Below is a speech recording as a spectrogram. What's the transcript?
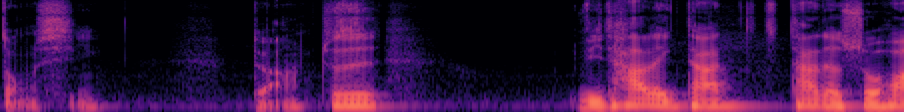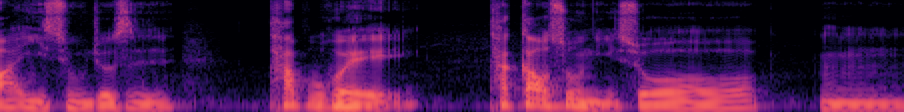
东西，对啊，就是 Vitalik 他他的说话艺术就是他不会，他告诉你说，嗯，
